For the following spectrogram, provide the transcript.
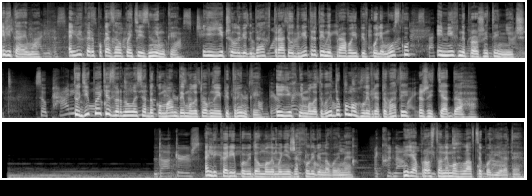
Вітаємо. Лікар показав Петі знімки. Її чоловік Даг втратив дві третини правої півкулі мозку і міг не прожити ніч. Тоді Петі звернулася до команди молитовної підтримки, і їхні молитви допомогли врятувати життя Дага. Лікарі повідомили мені жахливі новини. Я просто не могла в це повірити.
